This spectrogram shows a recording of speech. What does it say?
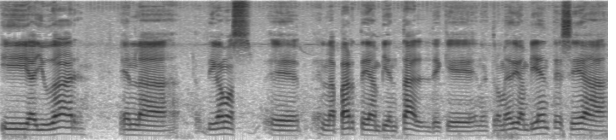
y ayudar en la, digamos, eh, en la parte ambiental, de que nuestro medio ambiente sea,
